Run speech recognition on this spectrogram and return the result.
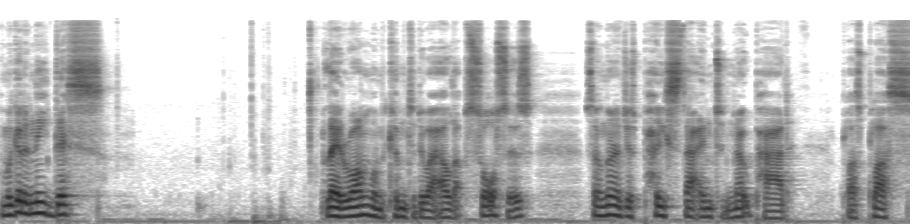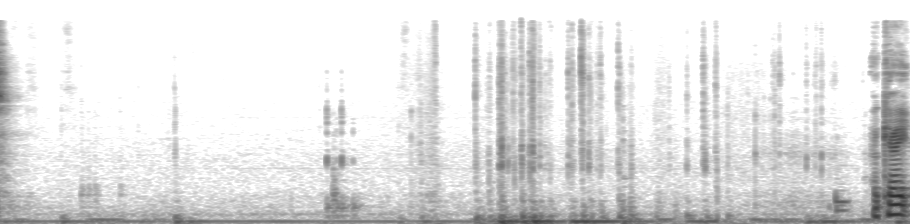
And we're going to need this later on when we come to do our LDAP sources. So I'm going to just paste that into Notepad++. Okay,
